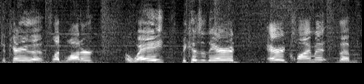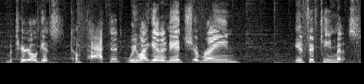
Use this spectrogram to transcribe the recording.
to carry the flood water away. Because of the arid, arid climate, the material gets compacted. We might get an inch of rain in 15 minutes.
